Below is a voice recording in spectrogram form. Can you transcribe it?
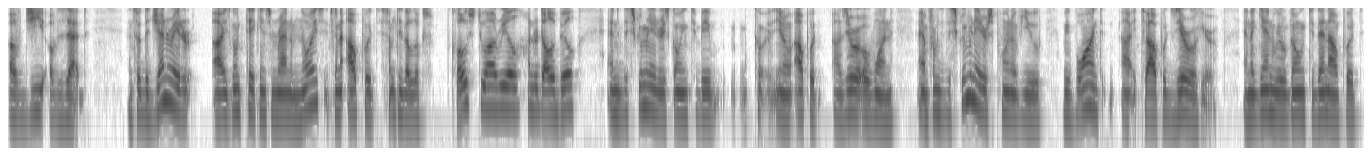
of g of z. And so the generator uh, is going to take in some random noise. It's going to output something that looks close to a real $100 bill and the discriminator is going to be, you know, output uh, 0 or 1. And from the discriminator's point of view, we want uh, to output 0 here. And again, we were going to then output,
